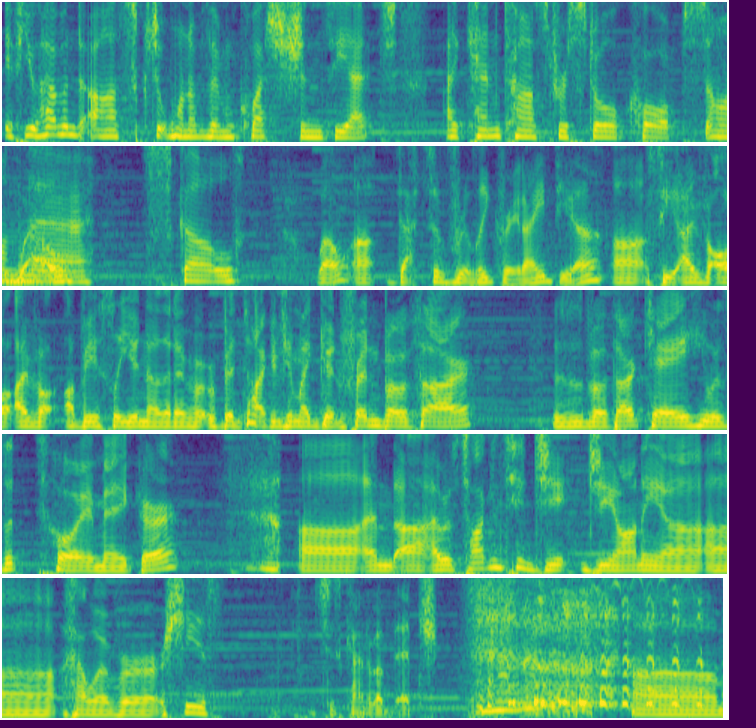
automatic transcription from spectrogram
if you haven't asked one of them questions yet, I can cast Restore Corpse on Well- their skull. well, uh, that's a really great idea. Uh, see, I've, I've obviously you know that I've been talking to my good friend Bothar. This is Bothar K. He was a toy maker. Uh, and uh, I was talking to Gi- Giannia. Uh, however, she's she's kind of a bitch. um,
